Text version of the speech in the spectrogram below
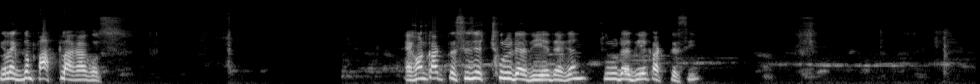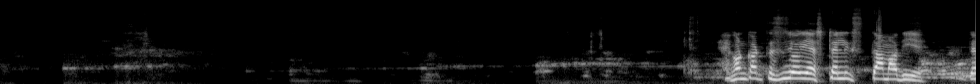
এগুলো একদম পাতলা কাগজ। এখন কাটতেছি যে ছুরিটা দিয়ে, দেখেন ছুরিটা দিয়ে কাটতেছি। এখন কাটতেছি যে ওই স্টাইলিশ দামা দিয়ে। এটা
